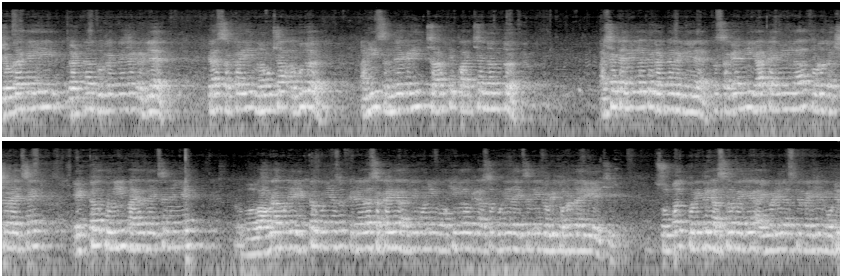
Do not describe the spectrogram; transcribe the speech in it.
जेवढ्या काही घटना दुर्घटनेच्या घडल्या आहेत त्या सकाळी नऊच्या अगोदर आणि संध्याकाळी चार ते पाचच्या नंतर अशा टायमिंगला त्या घटना घडलेल्या आहेत. तर सगळ्यांनी या टायमिंगला थोडं लक्ष राहायचंय एकटं कोणी बाहेर जायचं नाहीये. वावरामध्ये एकटं कोणी असं फिरायला सकाळी अर्ली मॉर्निंग वॉकिंगला वगैरे असं कोणी जायचं नाही थोडी खबरदारी घ्यायची सोबत कोणीतरी असलं पाहिजे आई वडील असले पाहिजे मोठे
